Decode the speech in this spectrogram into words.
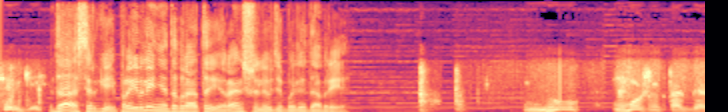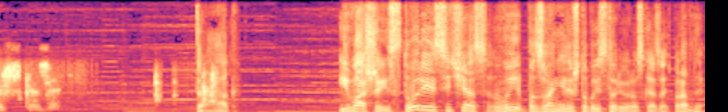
Сергей. Да, Сергей, проявление доброты. Раньше люди были добрее. Ну, можно так даже сказать. Так. И ваша история сейчас. Вы позвонили, чтобы историю рассказать, правда?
